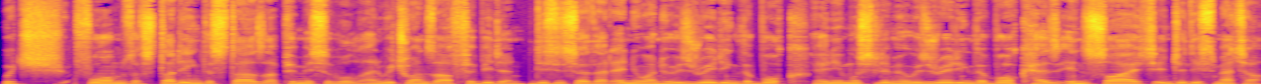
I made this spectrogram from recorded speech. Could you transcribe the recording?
which forms of studying the stars are permissible and which ones are forbidden. This is so that anyone who is reading the book, any Muslim who is reading the book, has insight into this matter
